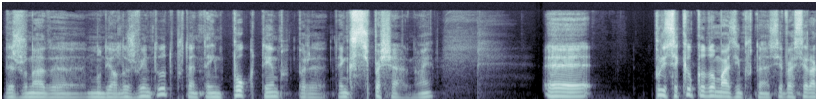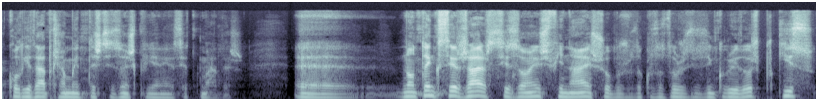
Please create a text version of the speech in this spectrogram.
da Jornada Mundial da Juventude, portanto tem pouco tempo para. tem que se despachar, não é? Uh, por isso, aquilo que eu dou mais importância vai ser a qualidade realmente das decisões que vierem a ser tomadas. Uh, não tem que ser já as decisões finais sobre os acusadores e os encobridores, porque isso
